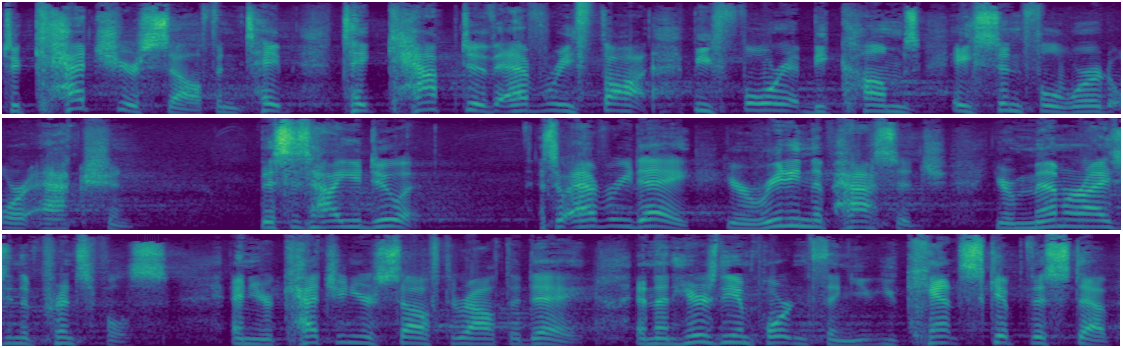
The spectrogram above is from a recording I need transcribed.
to catch yourself and take, take captive every thought before it becomes a sinful word or action. This is how you do it. And so every day, you're reading the passage, you're memorizing the principles, and you're catching yourself throughout the day. And then here's the important thing you, you can't skip this step.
